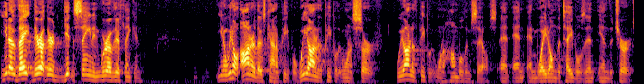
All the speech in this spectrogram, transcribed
You know they they're up there getting seen, and we're over there thinking. You know we don't honor those kind of people. We honor the people that want to serve. We honor the people that want to humble themselves and, and, and wait on the tables in, in the church.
